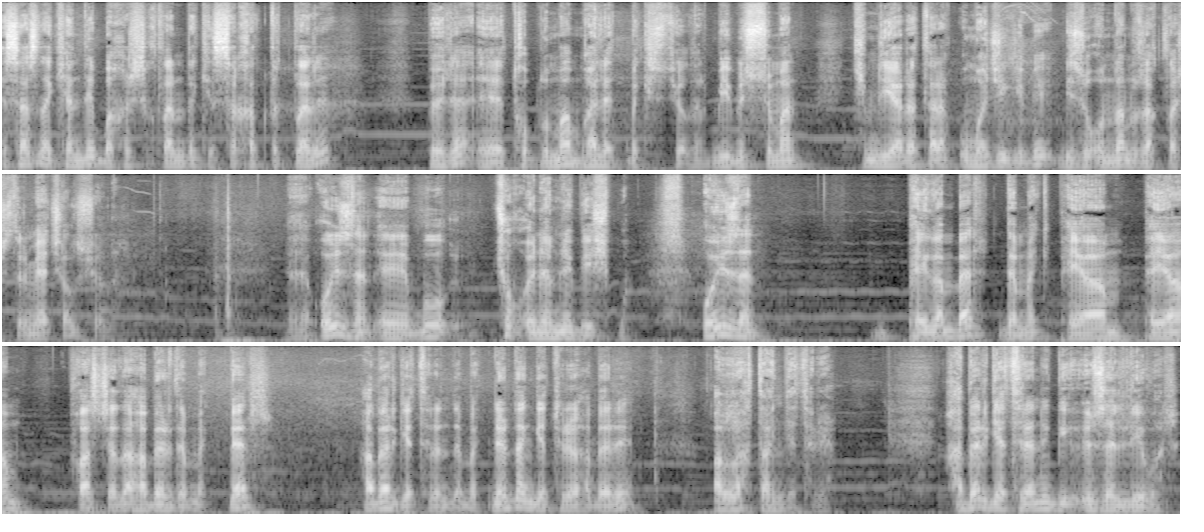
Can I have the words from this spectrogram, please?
esasında kendi bakışlıklarındaki sakatlıkları böyle e, topluma mal etmek istiyorlar. Bir Müslüman kimliği yaratarak umacı gibi bizi ondan uzaklaştırmaya çalışıyorlar. E, o yüzden e, bu çok önemli bir iş bu. O yüzden peygamber demek, peyam, peyam Farsçada haber demek. Ber, haber getiren demek. Nereden getiriyor haberi? Allah'tan getiriyor. Haber getirenin bir özelliği var.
